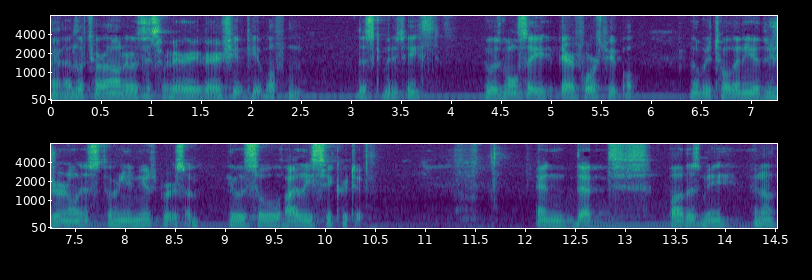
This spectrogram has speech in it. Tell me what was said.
And I looked around. There was just very, very few people from this community. It was mostly Air Force people. Nobody told any of the journalists or any news person. It was so highly secretive, and that bothers me. You know.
